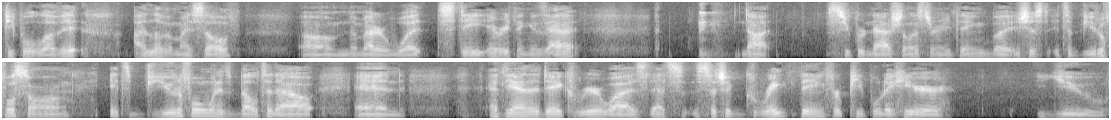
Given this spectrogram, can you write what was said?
People love it. I love it myself. Um, no matter what state everything is at. Not super nationalist or anything, but it's just it's a beautiful song. It's beautiful when it's belted out and at the end of the day career wise that's such a great thing for people to hear you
